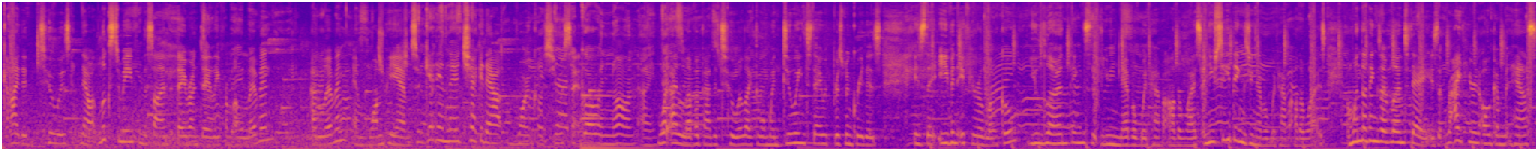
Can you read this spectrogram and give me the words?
guided tours. Now, it looks to me from the sign that they run daily from 11, 11 and 1 p.m. So get in there, check it out. It won't cost you a cent. Going on, I What I love about a tour like the one we're doing today with Brisbane Greeters is that even if you're a local, you learn things that you never would have otherwise, and you see things you never would have otherwise. And one of the things I've learned today is that right here in Old Government House,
